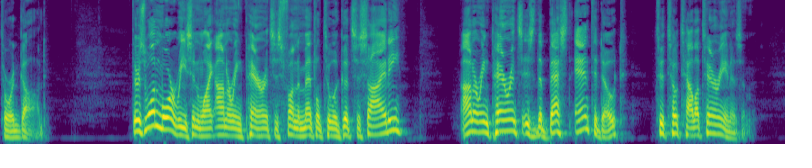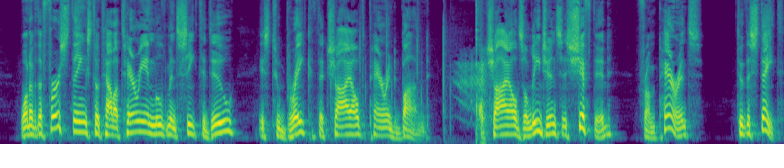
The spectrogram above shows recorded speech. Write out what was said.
toward God. There's one more reason why honoring parents is fundamental to a good society. Honoring parents is the best antidote to totalitarianism. One of the first things totalitarian movements seek to do is to break the child-parent bond. A child's allegiance is shifted from parents to the state.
